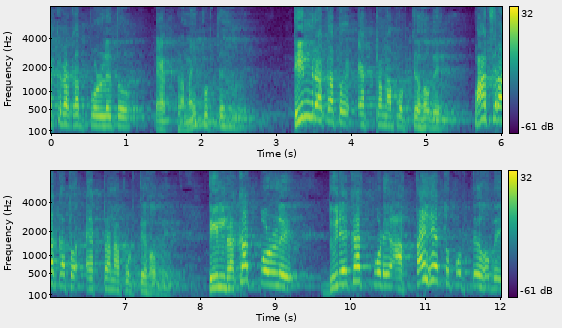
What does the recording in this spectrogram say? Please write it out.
এক রাকাত পড়লে তো এক টানাই পড়তে হবে। তিন রাকাত এক টানা পড়তে হবে, পাঁচ রাকাত এক টানা পড়তে হবে। তিন রাকাত পড়লে দুই রেখাত পড়ে আত্মাই হেত পড়তে হবে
